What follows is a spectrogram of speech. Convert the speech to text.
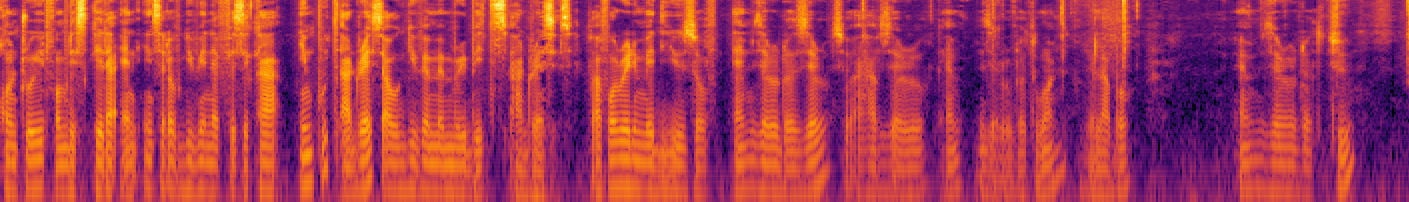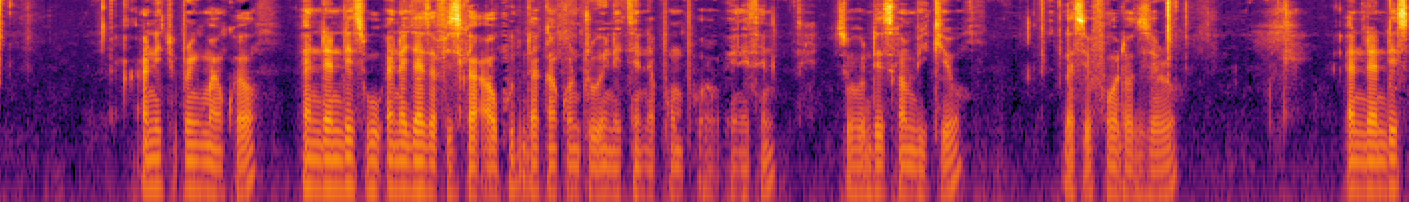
control it from the SCADA and instead of giving a physical input address I will give a memory bits addresses. So I've already made use of m0.0 so I have 0 m0.1 available. M0.2 I need to bring my coil and then this will energize a physical output that can control anything a pump or anything. So this can be Q. Let's say 4.0 and then this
